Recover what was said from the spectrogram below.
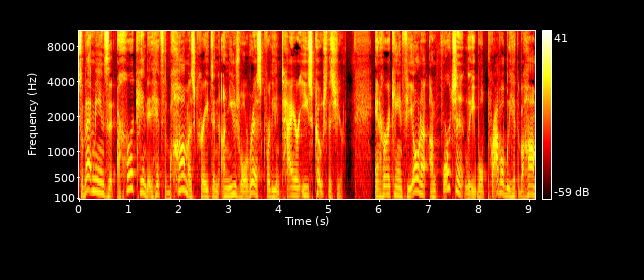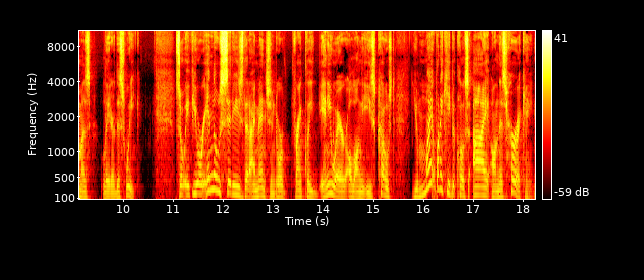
So that means that a hurricane that hits the Bahamas creates an unusual risk for the entire East Coast this year. And Hurricane Fiona, unfortunately, will probably hit the Bahamas later this week. So if you are in those cities that I mentioned, or frankly, anywhere along the East Coast, you might want to keep a close eye on this hurricane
